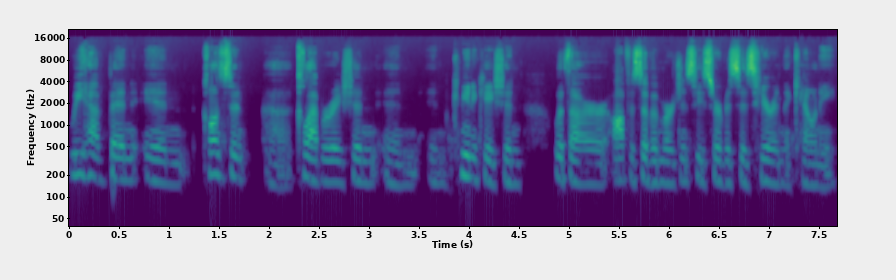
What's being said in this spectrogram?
We have been in constant uh, collaboration and in communication with our Office of Emergency Services here in the county,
